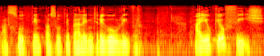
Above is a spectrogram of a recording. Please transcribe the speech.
Passou o tempo, passou o tempo, ela me entregou o livro. Aí o que eu fiz?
